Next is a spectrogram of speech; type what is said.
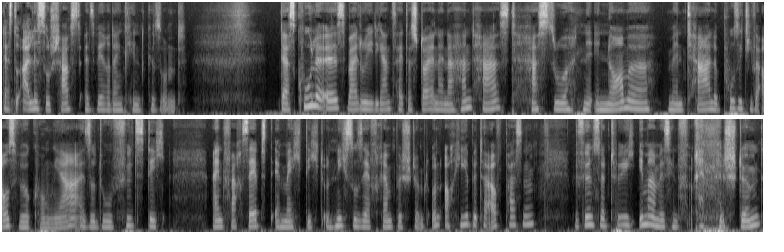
dass du alles so schaffst, als wäre dein Kind gesund. Das Coole ist, weil du die ganze Zeit das Steuer in deiner Hand hast, hast du eine enorme mentale positive Auswirkung, ja? Also du fühlst dich einfach selbst ermächtigt und nicht so sehr fremdbestimmt. Und auch hier bitte aufpassen, wir fühlen uns natürlich immer ein bisschen fremdbestimmt,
